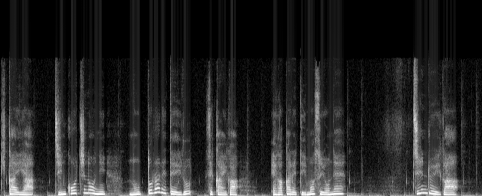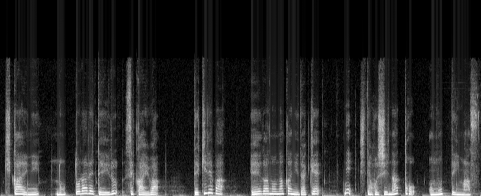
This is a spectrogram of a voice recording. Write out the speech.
機械や人工知能に乗っ取られている世界が描かれていますよね。人類が機械に乗っ取られている世界はできれば映画の中にだけにしてほしいなと思っています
